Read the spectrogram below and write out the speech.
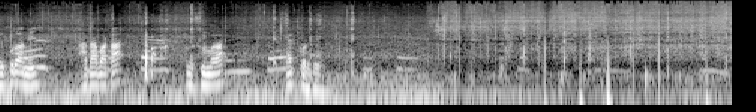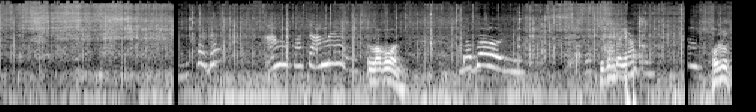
এরপর আমি আদা বাটা রসুন বাটা অ্যাড করে দেবো লবণ। ইয়া? হলুদ।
